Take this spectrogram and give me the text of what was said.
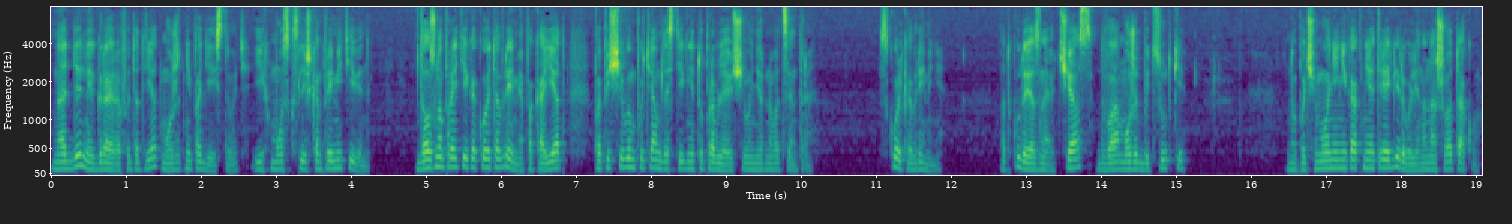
На отдельных грайеров этот яд может не подействовать, их мозг слишком примитивен. Должно пройти какое-то время, пока яд по пищевым путям достигнет управляющего нервного центра. Сколько времени? Откуда я знаю? Час, два, может быть сутки? Но почему они никак не отреагировали на нашу атаку?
